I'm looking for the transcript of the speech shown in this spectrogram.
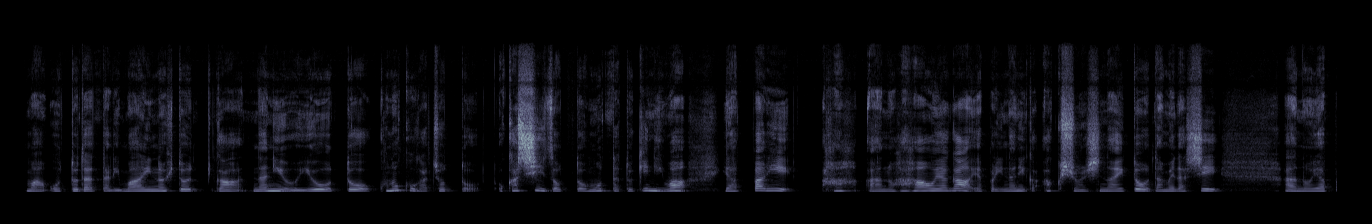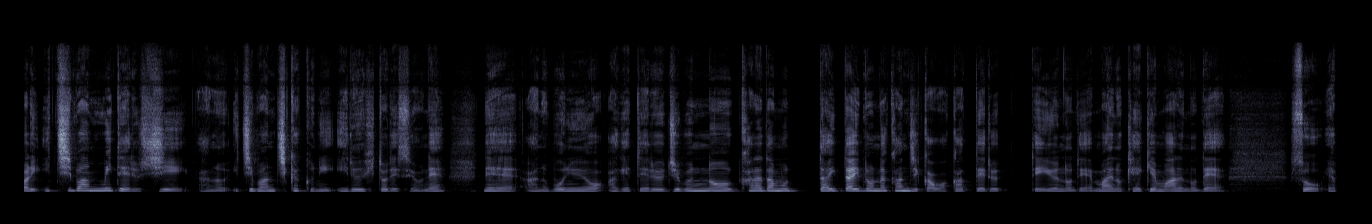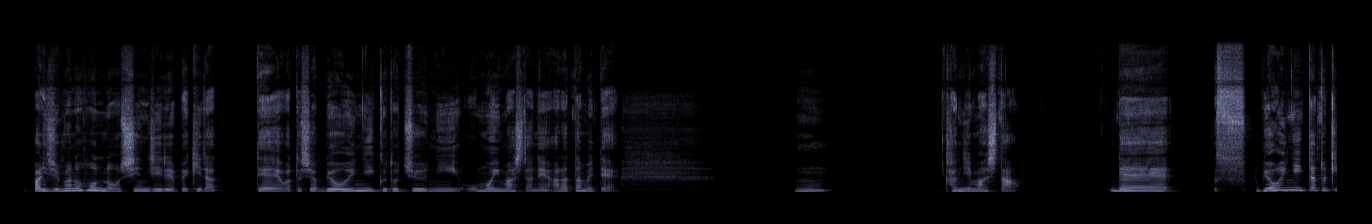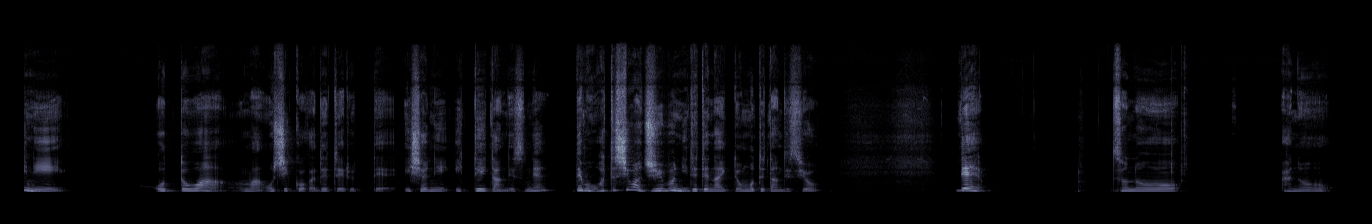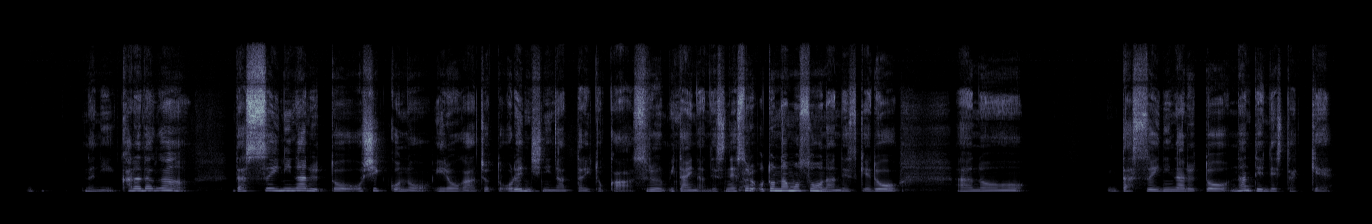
まあ夫だったり周りの人が何を言おうとこの子がちょっとおかしいぞと思った時にはやっぱりはあの母親がやっぱり何かアクションしないとダメだしあのやっぱり一番見てるしあの一番近くにいる人ですよね。であの母乳をあげてる自分の体も大体どんな感じか分かってるっていうので前の経験もあるのでそうやっぱり自分の本能を信じるべきだって私は病院に行く途中に思いましたね改めて、うん、感じました。で病院に行った時に夫は、まあ、おしっこが出てるって医者に言っていたんですね。でも私は十分に出てないって思ってたんですよ。でそのあの何？体が脱水になるとおしっこの色がちょっとオレンジになったりとかするみたいなんですね。それ大人もそうなんですけどあの脱水になると何て言うんでしたっけ？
